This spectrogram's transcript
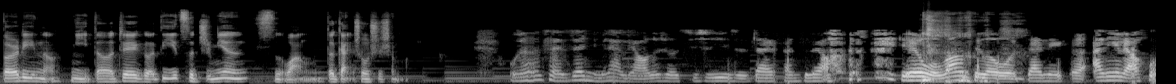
Birdy 呢？你的这个第一次直面死亡的感受是什么？我刚才在你们俩聊的时候，其实一直在翻资料，因为我忘记了我在那个安宁疗护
